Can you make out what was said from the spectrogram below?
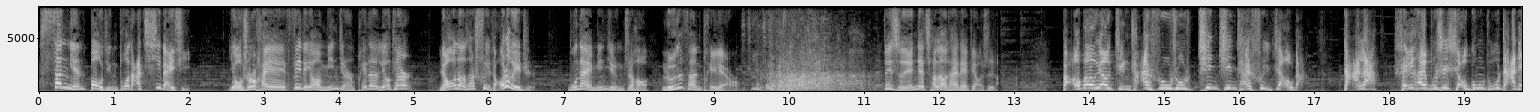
三年报警多达七百起，有时候还非得要民警陪她聊天聊到她睡着了为止，无奈民警只好轮番陪聊。对此，人家陈老太太表示了：“宝宝要警察叔叔亲亲才睡觉的，咋了？谁还不是小公主咋的？”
